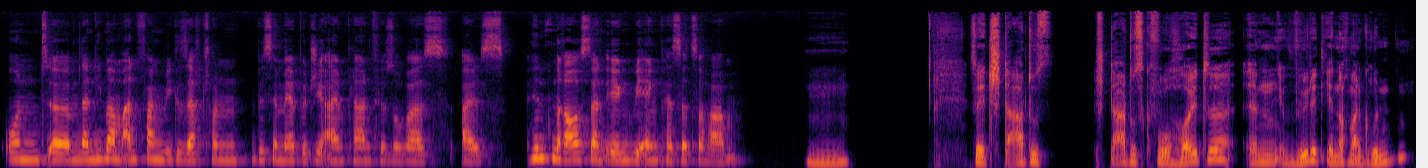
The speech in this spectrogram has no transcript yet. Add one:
Und ähm, dann lieber am Anfang, wie gesagt, schon ein bisschen mehr Budget einplanen für sowas, als hinten raus dann irgendwie Engpässe zu haben. Mhm. So, jetzt Status, Status quo heute. Ähm, würdet ihr nochmal gründen?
